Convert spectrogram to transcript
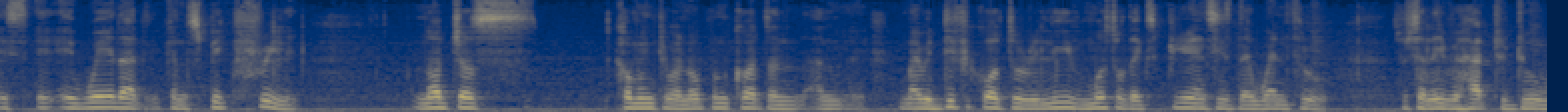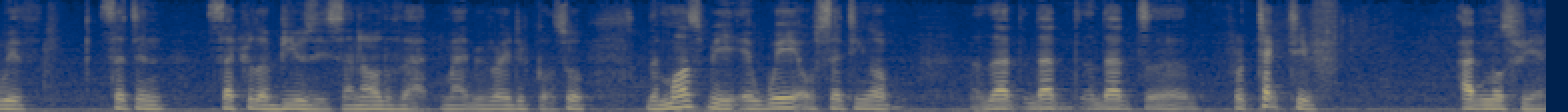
a, a way that can speak freely, not just coming to an open court and, and it might be difficult to relieve most of the experiences they went through, especially if it had to do with certain sexual abuses and all of that. It might be very difficult. So there must be a way of setting up that that that uh, protective atmosphere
